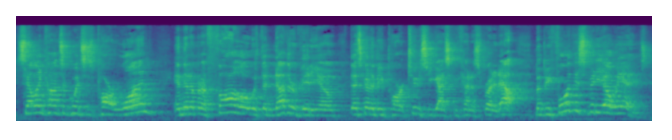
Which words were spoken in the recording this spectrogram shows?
selling consequences part one, and then I'm going to follow with another video that's going to be part two so you guys can kind of spread it out. But before this video ends,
